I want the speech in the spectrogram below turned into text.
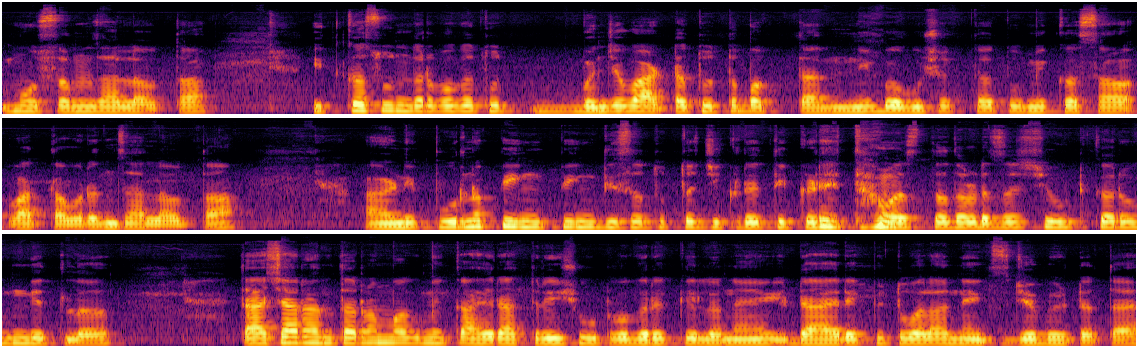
मोसम झाला होता. इतकं सुंदर बघत होत म्हणजे वाटत होतं बघताना. बघू शकता तुम्ही कसा वातावरण झाला होता. आणि पूर्ण पिंक पिंक दिसत होतं जिकडे तिकडे तर मस्त थोडंसं शूट करून घेतलं. त्याच्यानंतर मग मी काही रात्री शूट वगैरे केलं नाही. डायरेक्ट मी तुम्हाला नेक्स्ट डे भेटत आहे.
